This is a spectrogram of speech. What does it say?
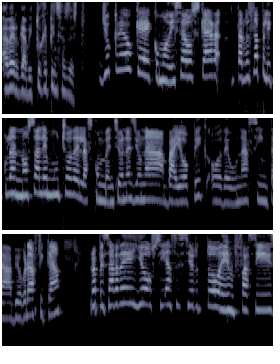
A ver, Gaby, ¿tú qué piensas de esto? Yo creo que, como dice Oscar, tal vez la película no sale mucho de las convenciones de una biopic o de una cinta biográfica, pero a pesar de ello sí hace cierto énfasis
